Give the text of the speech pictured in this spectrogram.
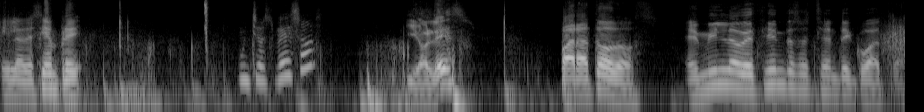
Y lo de siempre. ¿Muchos besos? ¿Y olés? Para todos, en 1984.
